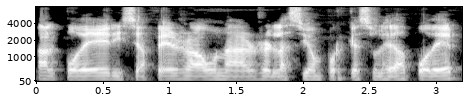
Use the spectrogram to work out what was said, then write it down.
al poder y se aferra a una relación porque eso le da poder,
